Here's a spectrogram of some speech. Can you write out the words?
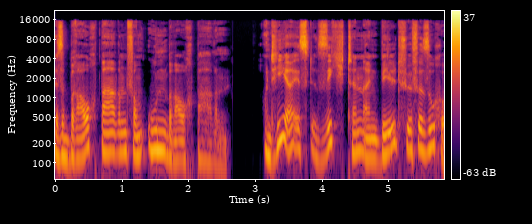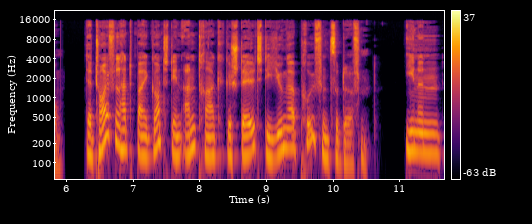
des Brauchbaren vom Unbrauchbaren. Und hier ist Sichten ein Bild für Versuchung. Der Teufel hat bei Gott den Antrag gestellt, die Jünger prüfen zu dürfen ihnen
